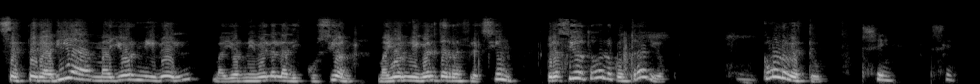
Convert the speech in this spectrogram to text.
se esperaría mayor nivel, mayor nivel en la discusión, mayor nivel de reflexión, pero ha sido todo lo contrario. ¿Cómo lo ves tú? Sí, sí.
